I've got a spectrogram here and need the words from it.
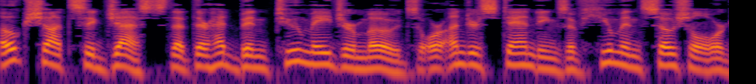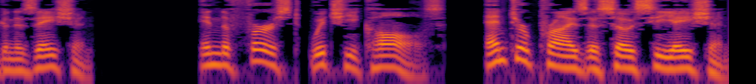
Oakeshott suggests that there had been two major modes or understandings of human social organization. In the first, which he calls, "...enterprise association",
